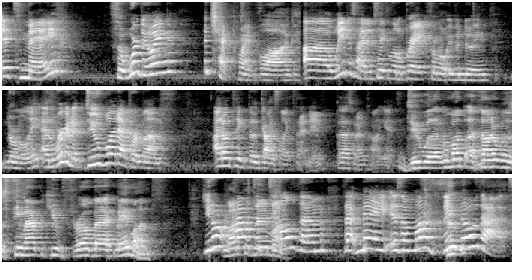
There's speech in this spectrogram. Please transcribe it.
it's May, so we're doing a checkpoint vlog. Uh, we decided to take a little break from what we've been doing normally, and we're gonna do whatever month. I don't think the guys like that name, but that's what I'm calling it. Do whatever month? I thought it was Team Hypercube Throwback May month. You don't Month have to May tell them that May is a month. They know that.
